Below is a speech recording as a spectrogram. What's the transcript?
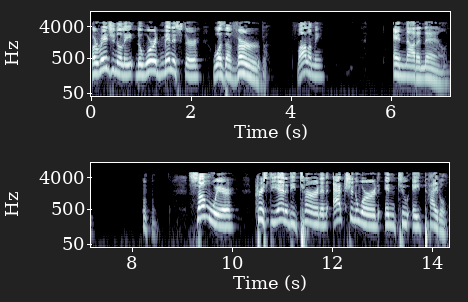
Originally, the word minister was a verb. Follow me. And not a noun. Somewhere, Christianity turned an action word into a title.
